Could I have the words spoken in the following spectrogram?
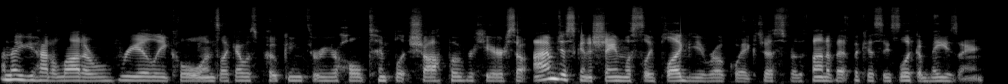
I know you had a lot of really cool ones. Like I was poking through your whole template shop over here. So I'm just going to shamelessly plug you real quick just for the fun of it because these look amazing.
